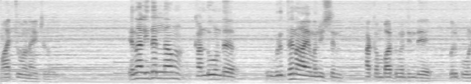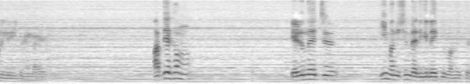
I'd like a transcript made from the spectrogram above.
മാറ്റുവാനായിട്ടുള്ളത്. എന്നാൽ ഇതെല്ലാം കണ്ടുകൊണ്ട് ഒരു വൃദ്ധനായ മനുഷ്യൻ ആ കമ്പാർട്ട്മെന്റിന്റെ ഒരു കോണിൽ ഇരിക്കുന്നുണ്ടായിരുന്നു അദ്ദേഹം എഴുന്നേറ്റ് ഈ മനുഷ്യന്റെ അരികിലേക്ക് വന്നിട്ട്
